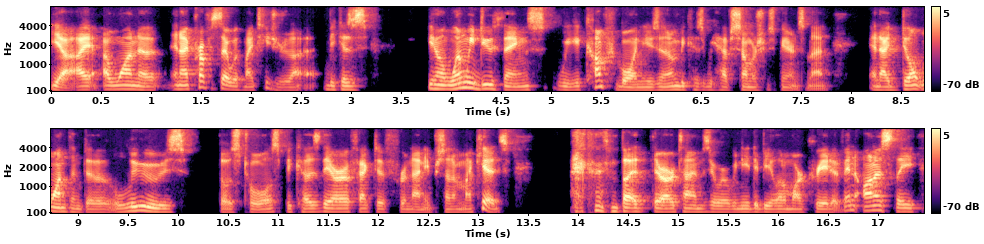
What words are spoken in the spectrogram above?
yeah i i want to and i preface that with my teachers uh, because you know when we do things we get comfortable in using them because we have so much experience in that. And i don't want them to lose those tools because they are effective for 90% of my kids but there are times where we need to be a little more creative. And honestly,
